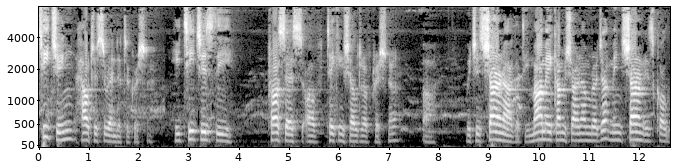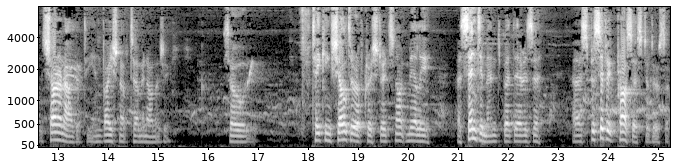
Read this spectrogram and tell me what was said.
teaching how to surrender to Krishna he teaches the process of taking shelter of Krishna, uh, which is Sharanagati. Mame kam Sharanam Raja means Sharan is called Sharanagati in Vaishnav terminology. So, taking shelter of Krishna, it's not merely a sentiment, but there is a, a specific process to do so.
